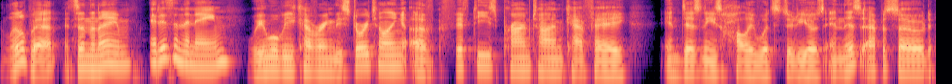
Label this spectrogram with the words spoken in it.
A little bit. It's in the name. It is in the name. We will be covering the storytelling of 50s Primetime Cafe in Disney's Hollywood Studios. And this episode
